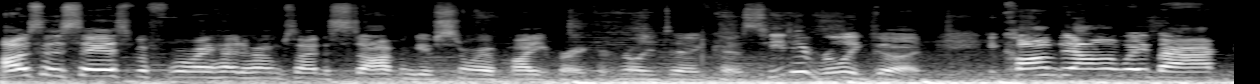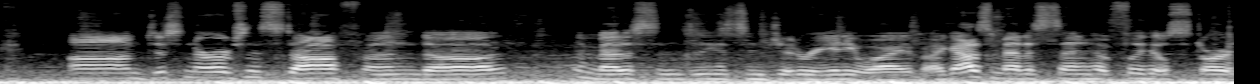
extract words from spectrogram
I was going to say this before I head home, so I had to stop and give Snorri a potty break. It really did, because he did really good. He calmed down on the way back, um, just nerves and stuff, and uh, the medicine, he's in jittery anyway. But I got his medicine. Hopefully, he'll start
